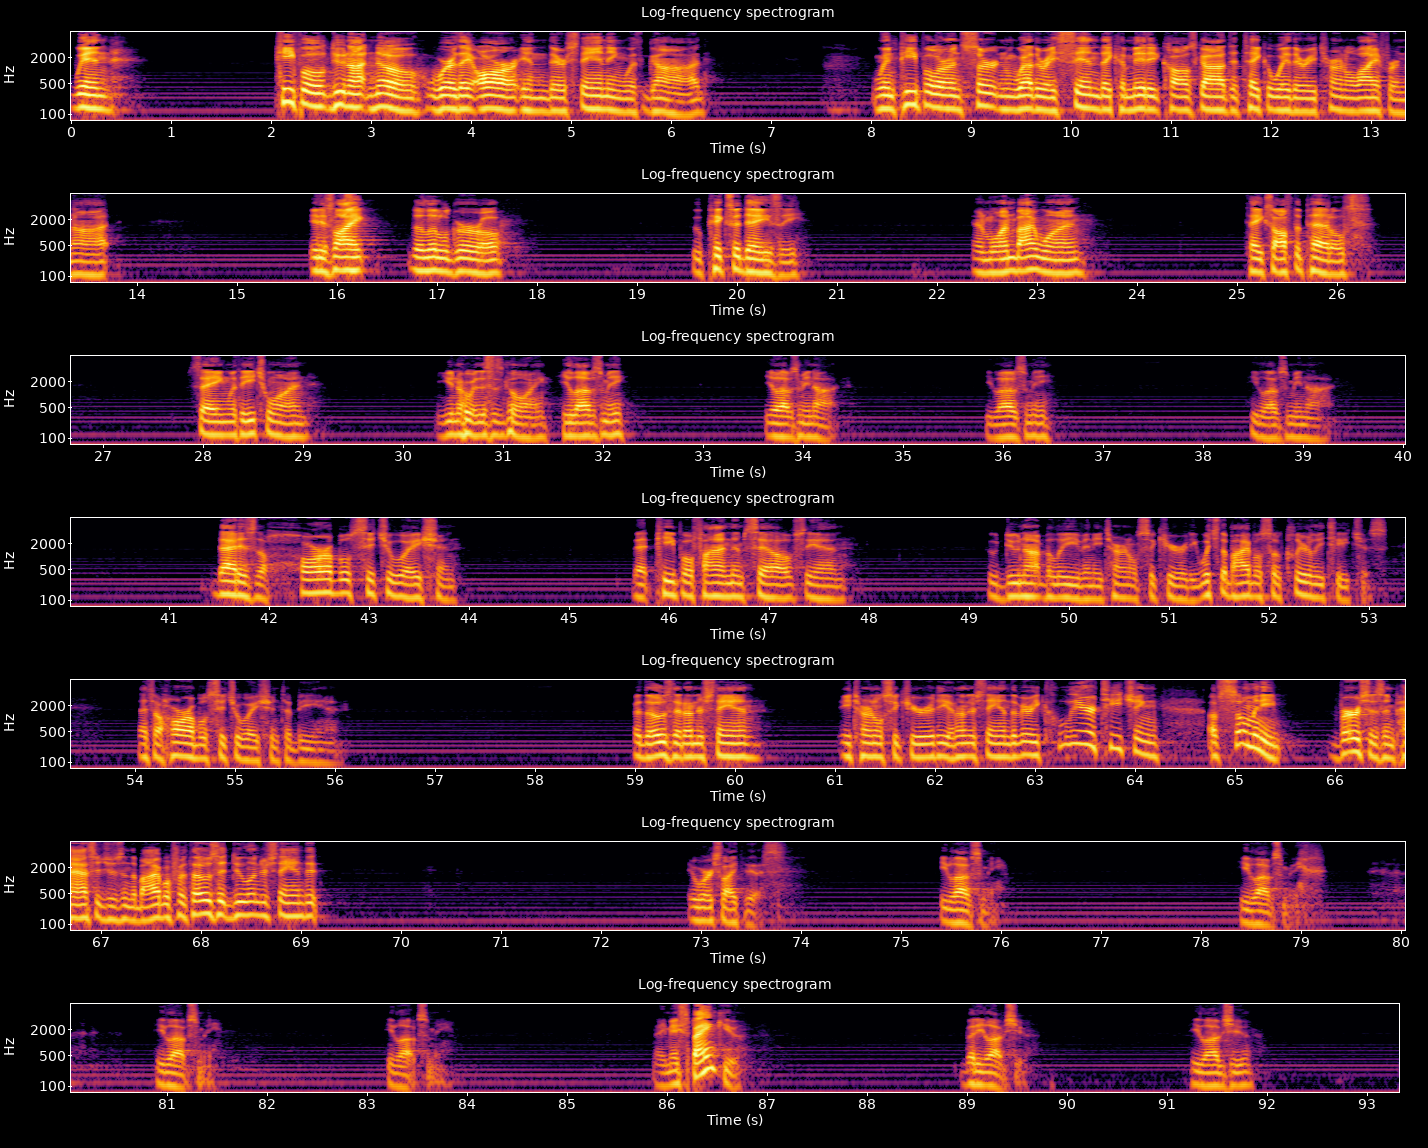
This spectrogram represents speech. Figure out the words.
When people do not know where they are in their standing with God, when people are uncertain whether a sin they committed caused God to take away their eternal life or not, it is like the little girl who picks a daisy and one by one takes off the petals, saying with each one, You know where this is going. He loves me. He loves me not. He loves me he loves me not. That is the horrible situation that people find themselves in who do not believe in eternal security, which the Bible so clearly teaches. That's a horrible situation to be in. For those that understand eternal security and understand the very clear teaching of so many verses and passages in the Bible. For those that do understand it, it works like this He loves me. He loves me. He loves me. He loves me. Now, he may spank you, but he loves you. He loves you.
